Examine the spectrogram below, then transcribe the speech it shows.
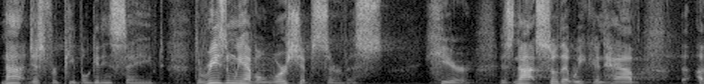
not just for people getting saved, the reason we have a worship service here is not so that we can have uh,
